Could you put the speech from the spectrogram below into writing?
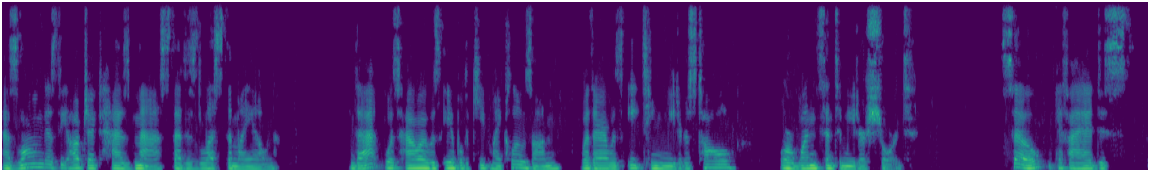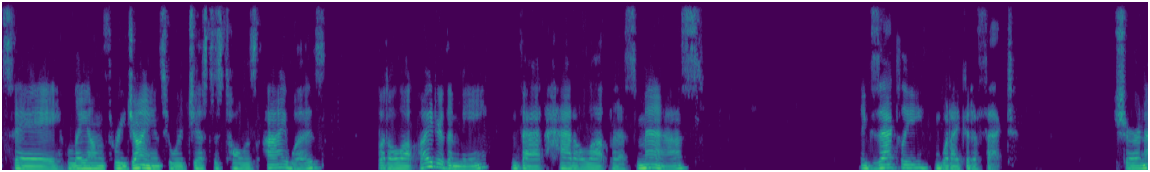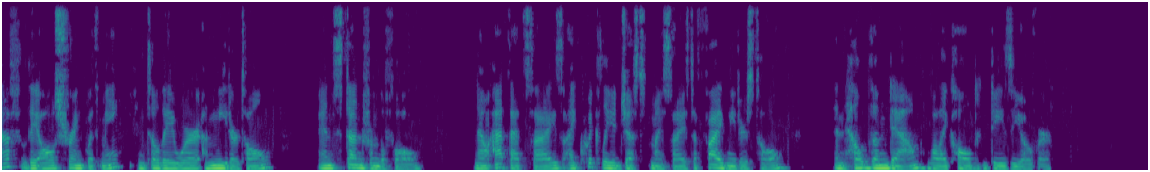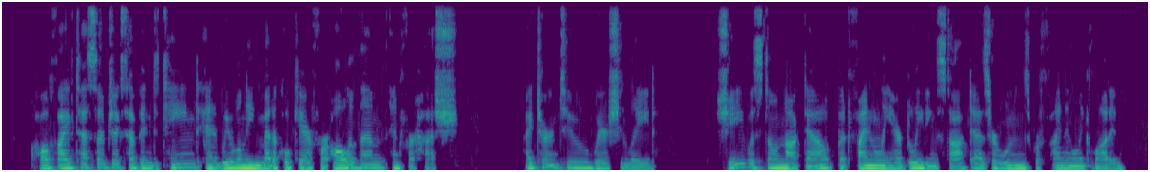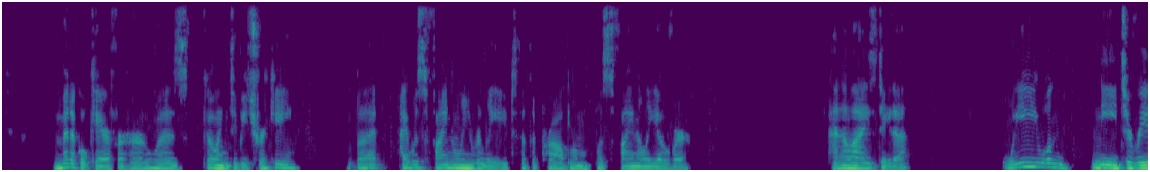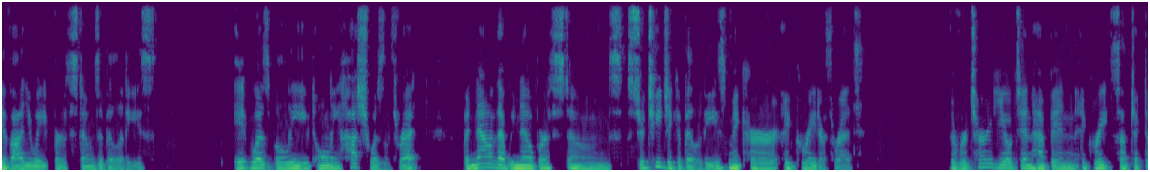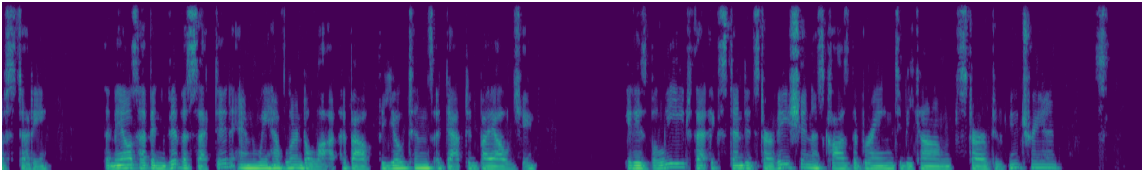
as long as the object has mass that is less than my own. That was how I was able to keep my clothes on, whether I was 18 meters tall or one centimeter short. So, if I had to say lay on three giants who were just as tall as I was, but a lot lighter than me, that had a lot less mass, exactly what I could affect. Sure enough, they all shrank with me until they were a meter tall and stunned from the fall. Now at that size, I quickly adjusted my size to 5 meters tall and held them down while I called Daisy over. All five test subjects have been detained and we will need medical care for all of them and for Hush. I turned to where she laid. She was still knocked out, but finally her bleeding stopped as her wounds were finally clotted. Medical care for her was going to be tricky, but I was finally relieved that the problem was finally over analyze data, we will need to reevaluate Birthstone's abilities. It was believed only Hush was the threat, but now that we know Birthstone's strategic abilities make her a greater threat. The returned Jotunn have been a great subject of study. The males have been vivisected, and we have learned a lot about the Jotunn's adapted biology. It is believed that extended starvation has caused the brain to become starved of nutrients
